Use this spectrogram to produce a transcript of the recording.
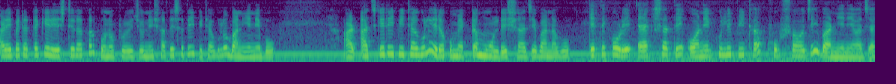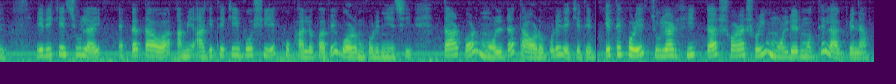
আর এই ব্যাটারটাকে রেস্টে রাখার কোনো প্রয়োজন নেই সাথে সাথেই পিঠাগুলো বানিয়ে নেব। আর আজকের এই পিঠাগুলো এরকম একটা মোল্ডের সাহায্যে বানাবো। এতে করে একসাথে অনেকগুলি পিঠা খুব সহজেই বানিয়ে নেওয়া যায়। এদিকে চুলায় একটা তাওয়া আমি আগে থেকেই বসিয়ে খুব ভালোভাবে গরম করে নিয়েছি। তারপর মোল্ডটা তাওয়ার ওপরে রেখে দেব। এতে করে চুলার হিটটা সরাসরি মোল্ডের মধ্যে লাগবে না।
